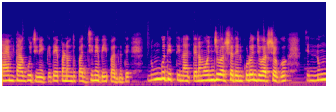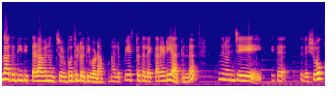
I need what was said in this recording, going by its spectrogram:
ಟೈಮ್ ತಾಗೂಜಿನೆಕ್ ದೇಪಂಡ ಒಂದು ಪಜ್ಜಿನೇ ಬೇಯ್ಪದ್ನತೆ ನುಂಗು ದಿತ್ತಿನ ಅತ್ತೆ ನಮ್ಮ ಒಂಜಿ ವರ್ಷದೇನು ಕುಡೊಂಜಿ ವರ್ಷಗೂ ಚಿನ್ನ ನುಂಗಾದ ದೀದಿತ್ತಡ ಅವೆನ್ ಒಂಚೂರು ಬೊದುಲ್ರ ದಿವಡಪ್ಪು ಅಲ್ಲಿ ಪೇಸ್ಟದ ಲೆಕ್ಕ ರೆಡಿ ಆತುಂಡು. ಒಂಜಿ ತುಲೆ, ಶೋಕ್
